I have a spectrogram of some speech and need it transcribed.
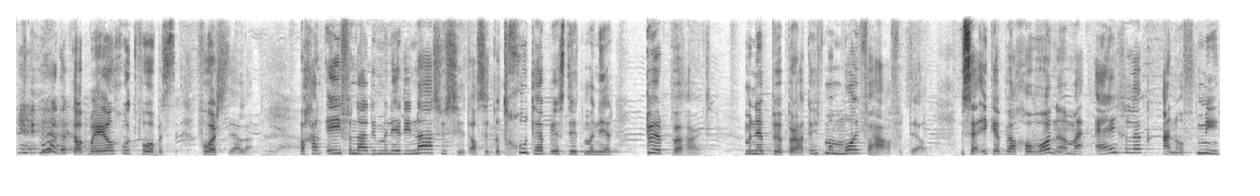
Ja, dat kan ik me heel goed voorstellen. Ja. We gaan even naar die meneer die naast u zit. Als ik het goed heb, is dit meneer Purperhart. Meneer Pupperat, u heeft me een mooi verhaal verteld. U zei, ik heb wel gewonnen, maar eigenlijk an of me.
